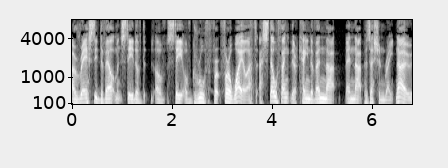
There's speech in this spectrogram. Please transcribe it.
arrested development state of of state of growth for, for a while. I, I, still think they're kind of in that in that position right now.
